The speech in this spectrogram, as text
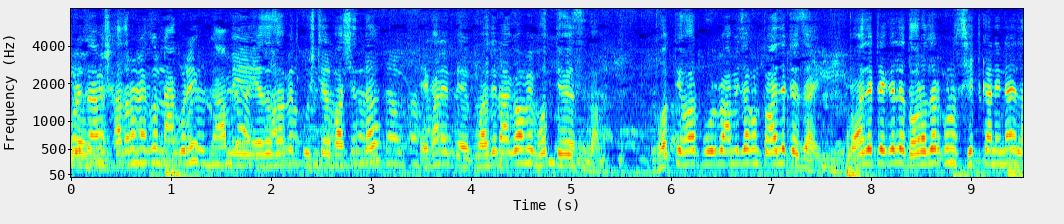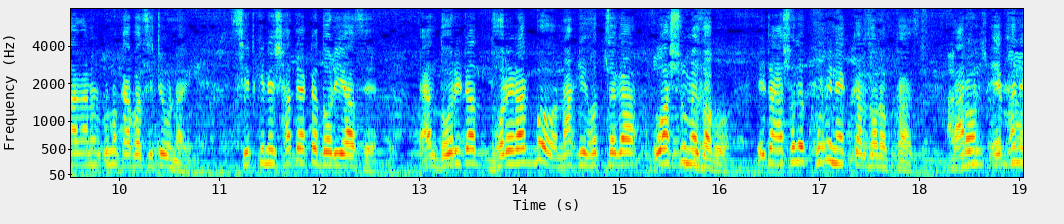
পরিচয় আমি সাধারণ একজন নাগরিক, আমি কুষ্টিয়ার বাসিন্দা। এখানে কয়েকদিন আগেও আমি ভর্তি হয়েছিলাম। ভর্তি হওয়ার পূর্বে আমি যখন টয়লেটে যাই, টয়লেটে গেলে দরজার কোনো সিটকানি নাই, লাগানোর কোনো ক্যাপাসিটিও নাই। সিটকিনির সাথে একটা দড়ি আছে। দড়িটা ধরে রাখব নাকি হচ্ছে গা ওয়াশরুমে যাব? এটা আসলে খুবই নেককারজনক কাজ। কারণ এখানে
